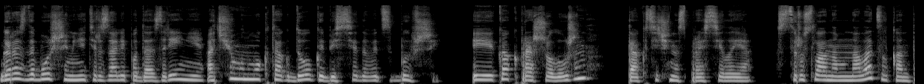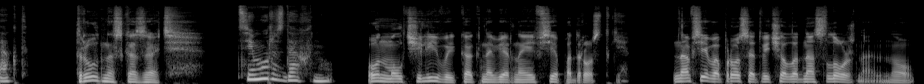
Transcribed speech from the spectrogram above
Гораздо больше меня терзали подозрения, о чем он мог так долго беседовать с бывшей. «И как прошел ужин?» – тактично спросила я. «С Русланом наладил контакт?» «Трудно сказать». Тимур вздохнул. Он молчаливый, как, наверное, и все подростки. На все вопросы отвечал односложно, но,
